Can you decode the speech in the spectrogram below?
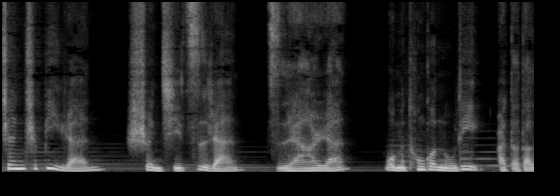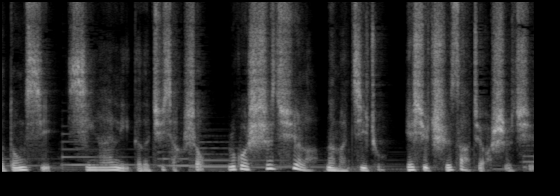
真之必然，顺其自然，自然而然。我们通过努力而得到的东西，心安理得的去享受。如果失去了，那么记住，也许迟早就要失去，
